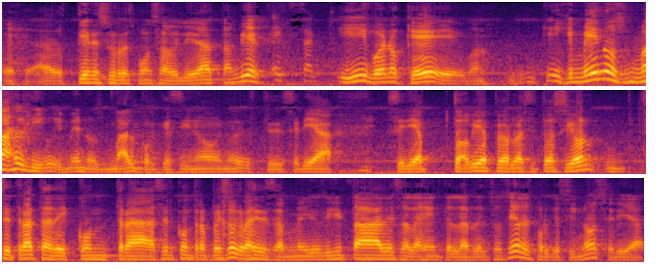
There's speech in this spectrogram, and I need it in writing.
eh, tiene su responsabilidad también. Exacto. Y bueno, que, bueno, y que menos mal, digo, y menos mal, porque si no, este, sería, sería todavía peor la situación. Se trata de contra, hacer contrapeso gracias a medios digitales, a la gente en las redes sociales, porque si no, sería,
